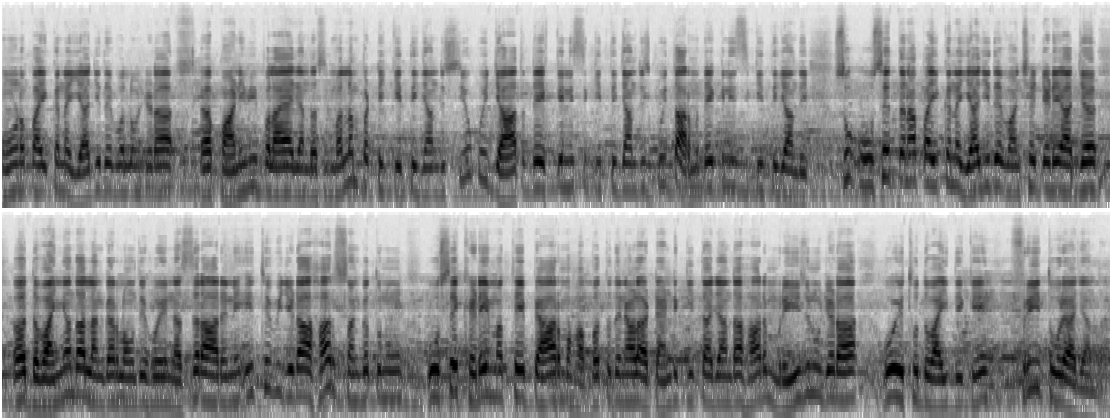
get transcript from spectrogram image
ਹੋਣ ਭਾਈ ਕਨਈਆ ਜੀ ਦੇ ਵੱਲੋਂ ਜਿਹੜਾ ਪਾਣੀ ਵੀ ਪਿਲਾਇਆ ਜਾਂਦਾ ਸੀ ਮੱਲਮ ਪੱਟੀ ਕੀਤੀ ਜਾਂਦੀ ਸੀ ਉਹ ਕੋਈ ਜਾਤ ਦੇਖ ਕੇ ਨਹੀਂ ਸੀ ਕੀਤੀ ਜਾਂਦੀ ਸੀ ਕੋਈ ਧਰਮ ਦੇਖ ਕੇ ਨਹੀਂ ਸੀ ਕੀਤੀ ਜਾਂਦੀ। ਸੋ ਉਸੇ ਤਰ੍ਹਾਂ ਭਾਈ ਕਨਈਆ ਜੀ ਦੇ ਵੰਸ਼ ਜਿਹੜੇ ਅੱਜ ਦਵਾਈਆਂ ਦਾ ਲੰਗਰ ਲਾਉਂਦੇ ਹੋਏ ਨਜ਼ਰ ਆ ਰਹੇ ਨੇ ਇੱਥੇ ਵੀ ਜਿਹੜਾ ਹਰ ਸੰਗਤ ਨੂੰ ਉਸੇ ਖਿੜੇ ਮੱਥੇ ਪਿਆਰ, ਮੁਹੱਬਤ ਦੇ ਨਾਲ ਅਟੈਂਡ ਕੀਤਾ ਜਾਂਦਾ। ਹਰ ਮਰੀਜ਼ ਨੂੰ ਜਿਹੜਾ ਉਹ ਇੱਥੋਂ ਦਵਾਈ ਦੇ ਕੇ ਫ੍ਰੀ ਤੋਰਿਆ ਜਾਂਦਾ।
